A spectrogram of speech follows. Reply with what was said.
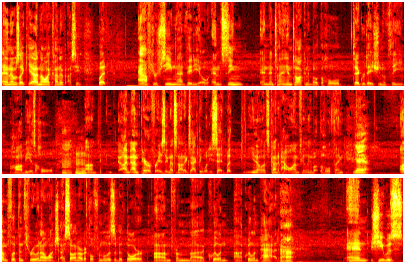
I and I was like, yeah, no, I kind of I seen, it. But after seeing that video and seeing and, and t- him talking about the whole degradation of the hobby as a whole, um, I'm, I'm paraphrasing. That's not exactly what he said, but you know, it's kind of how I'm feeling about the whole thing. Yeah, yeah. I'm flipping through and I watched. I saw an article from Elizabeth Doerr um, from uh, Quill and uh, Quill and Pad, Uh-huh. and she was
